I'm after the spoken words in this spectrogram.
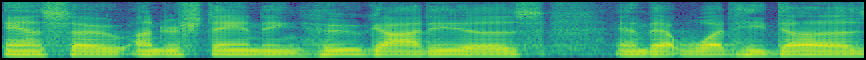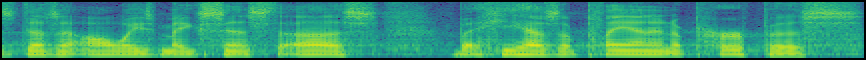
And so, understanding who God is and that what He does doesn't always make sense to us, but He has a plan and a purpose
